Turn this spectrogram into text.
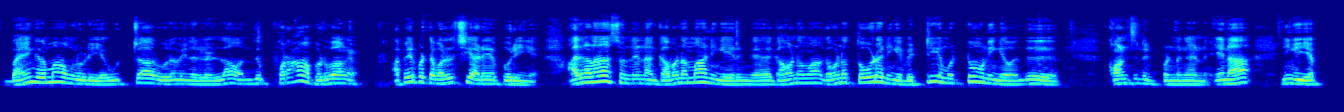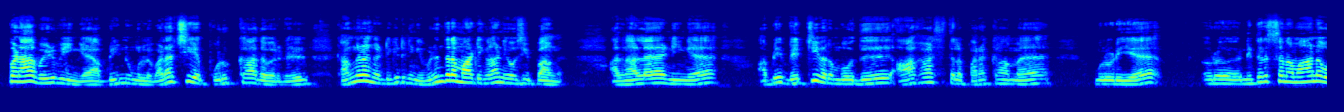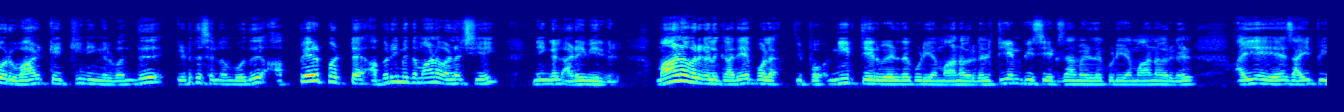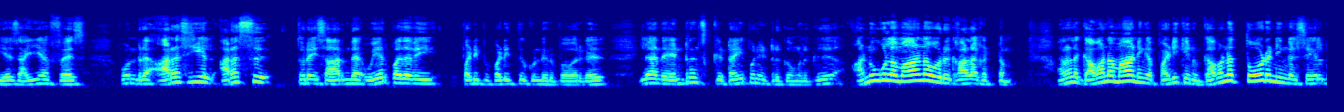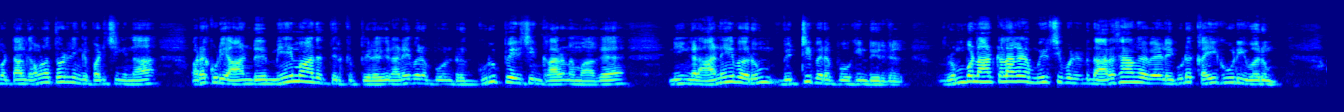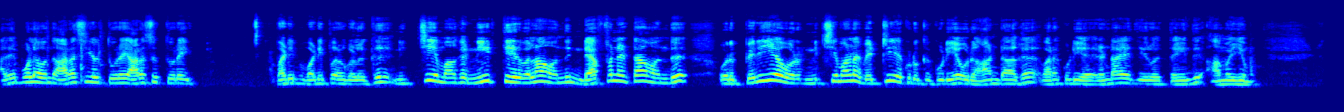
பயங்கரமா உங்களுடைய உற்றார் உறவினர்கள்லாம் வந்து பொறாமப்படுவாங்க. அப்பேற்பட்ட வளர்ச்சி அடைய போறீங்க. அதனால தான் சொன்னேன் நான் கவனமாக நீங்கள் இருங்க. கவனமாக கவனத்தோடு நீங்கள் வெற்றியை மட்டும் நீங்கள் வந்து கான்சென்ட்ரேட் பண்ணுங்கன்னு. ஏன்னா நீங்கள் எப்படா விழுவீங்க அப்படின்னு உங்களை வளர்ச்சியை பொறுக்காதவர்கள் கங்கணம் கட்டிக்கிட்டு நீங்கள் விழுந்துட மாட்டீங்களான்னு யோசிப்பாங்க. அதனால நீங்கள் அப்படியே வெற்றி வரும்போது ஆகாசத்தில் பறக்காம உங்களுடைய ஒரு நிதர்சனமான ஒரு வாழ்க்கைக்கு நீங்கள் வந்து எடுத்து செல்லும்போது அப்பேற்பட்ட அபரிமிதமான வளர்ச்சியை நீங்கள் அடைவீர்கள். மாணவர்களுக்கு அதே போல இப்போ நீட் தேர்வு எழுதக்கூடிய மாணவர்கள் டிஎன்பிசி எக்ஸாம் எழுதக்கூடிய மாணவர்கள் ஐஏஎஸ் ஐபிஎஸ் ஐஎஃப்எஸ் போன்ற அரசியல் அரசு துறை சார்ந்த உயர் பதவி படிப்பு படித்து கொண்டிருப்பவர்கள் இல்லை அந்த என்ட்ரன்ஸ்க்கு ட்ரை பண்ணிட்டு இருக்கவங்களுக்கு அனுகூலமான ஒரு காலகட்டம். அதனால் கவனமாக நீங்கள் படிக்கணும். கவனத்தோடு நீங்கள் செயல்பட்டால் கவனத்தோடு நீங்கள் படிச்சீங்கன்னா வரக்கூடிய ஆண்டு மே மாதத்திற்கு பிறகு நடைபெற போன்ற குரு பயிற்சியின் காரணமாக நீங்கள் அனைவரும் வெற்றி பெறப் போகின்றீர்கள். ரொம்ப நாட்களாக முயற்சி பண்ணிட்டு இருந்த அரசாங்க வேலை கூட கைகூடி வரும். அதே போல் வந்து அரசியல் துறை அரசு துறை படிப்பு படிப்பவர்களுக்கு நிச்சயமாக நீட் தேர்வெல்லாம் வந்து டெஃபினட்டாக வந்து ஒரு பெரிய ஒரு நிச்சயமான வெற்றியை கொடுக்கக்கூடிய ஒரு ஆண்டாக வரக்கூடிய ரெண்டாயிரத்தி இருபத்தைந்து அமையும்.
